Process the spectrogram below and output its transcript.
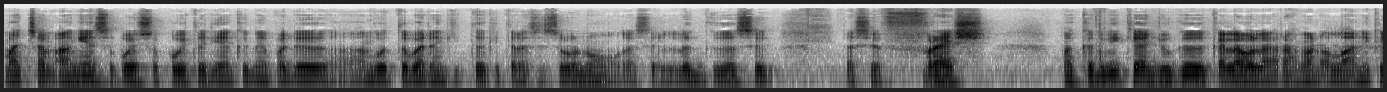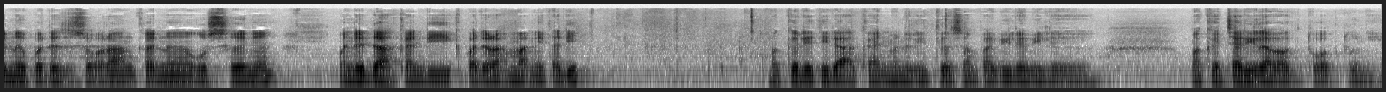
macam angin sepoi-sepoi tadi yang kena pada anggota badan kita, kita rasa seronok, rasa lega, rasa fresh. Maka demikian juga kalaulah rahmat Allah ni kena pada seseorang kerana usahanya mendedahkan diri kepada rahmat ni tadi maka dia tidak akan menderita sampai bila-bila. Maka carilah waktu-waktu ni.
